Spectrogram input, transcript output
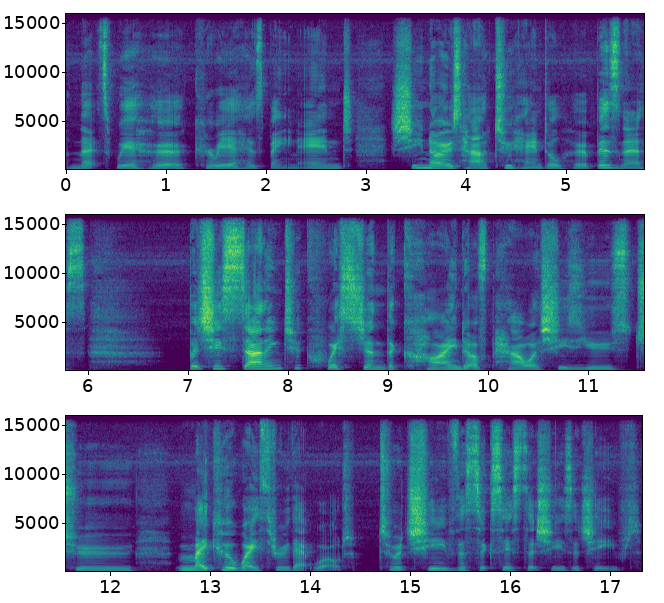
And that's where her career has been, and she knows how to handle her business. But she's starting to question the kind of power she's used to make her way through that world to achieve the success that she's achieved.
